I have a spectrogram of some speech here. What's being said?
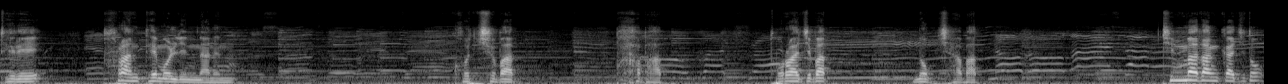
되레 풀한테 몰린 나는 고추밭, 파밭, 도라지밭, 녹차밭, 뒷마당까지도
